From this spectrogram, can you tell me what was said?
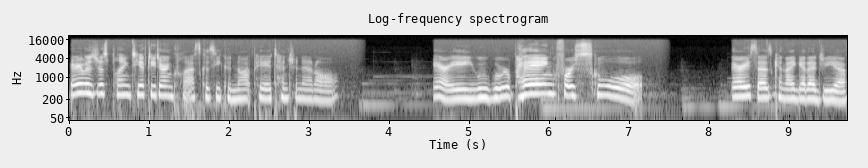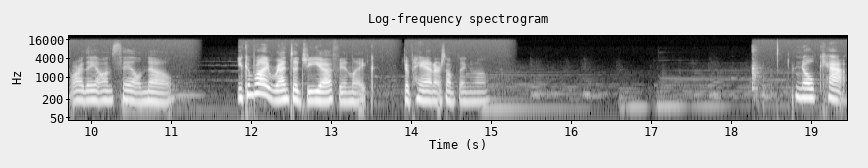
Barry was just playing TFT during class because he could not pay attention at all. Barry, you were paying for school. Barry says, Can I get a GF? Are they on sale? No. You can probably rent a GF in like Japan or something though. No cap.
